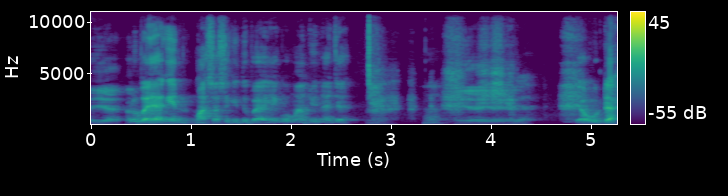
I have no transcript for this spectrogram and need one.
Iya lo bayangin masa segitu bayangin gua majuin aja. Iya iya. Iya. Ya udah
